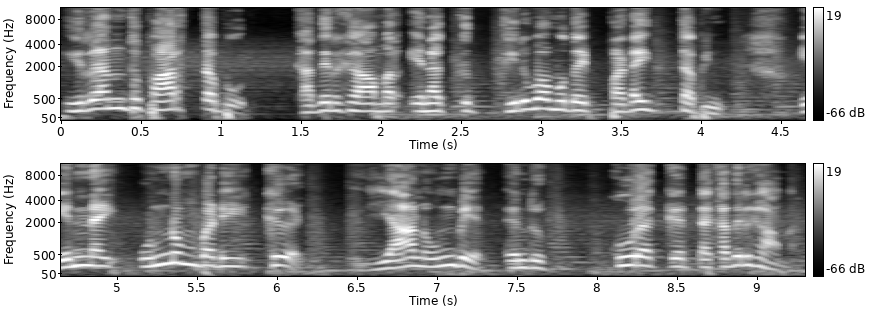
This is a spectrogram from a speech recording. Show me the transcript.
இறந்து பார்த்தபோது கதிர்காமர் எனக்கு திருவமுதை படைத்த பின் என்னை உண்ணும்படி கேள் யான் உண்பேன் என்று கூற கேட்ட கதிர்காமர்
